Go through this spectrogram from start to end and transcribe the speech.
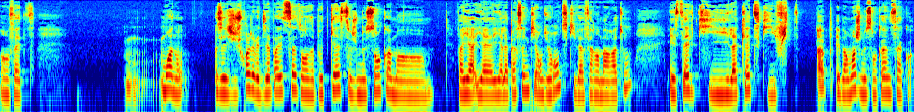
en fait. Moi, non. Je crois que j'avais déjà parlé de ça dans un podcast. Je me sens comme un. Enfin, il y a, y, a, y a, la personne qui est endurante, qui va faire un marathon, et celle qui. l'athlète qui. Hop, et ben moi, je me sens comme ça, quoi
